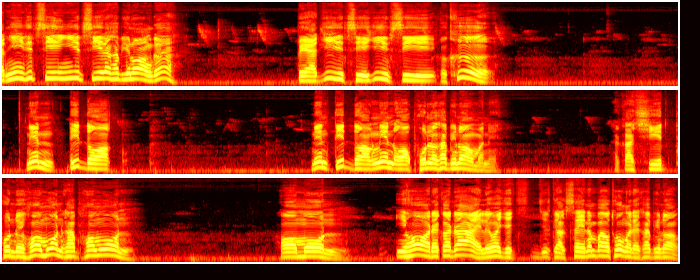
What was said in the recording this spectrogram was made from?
ดยี่สิบสี่ยี่สิบสี่แล้วครับพี่น้องเด้อแปดยี่สิบสี่ยี่สิบสี่ก็คือ เน้นติดดอก เน้นติดดอกเน้นออกผลแล้วครับพี่น้องมันนี่แล้วก็ฉีดพ่นโดยฮอร์โมนครับฮอร์โมนฮอร์โมนอีห้อใดก็ได้หรือว่าจะอยากใส่น้ำเบาท่งก็ได้ครับพี่น้อง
